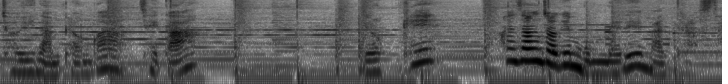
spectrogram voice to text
저희 남편과 제가 이렇게 환상적인 몸매를 만들었어요.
